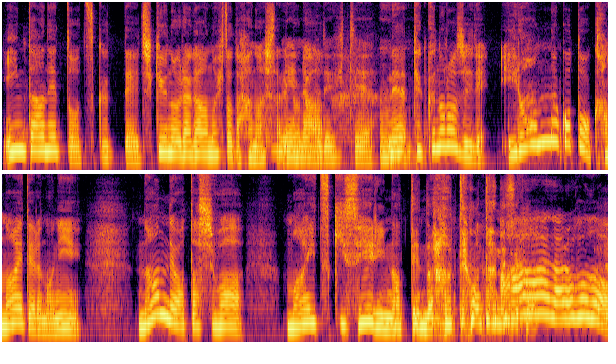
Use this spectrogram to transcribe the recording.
インターネットを作って地球の裏側の人と話したりとかうん。ね、テクノロジーでいろんなことを叶えてるのになんで私は毎月生理になってんだろうって思ったんですよ。ああなるほど。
